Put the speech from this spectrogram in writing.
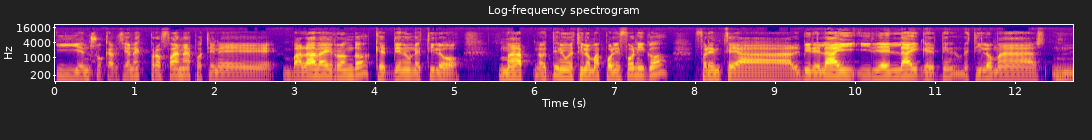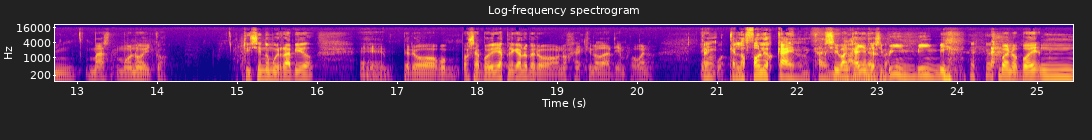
y en sus canciones profanas, pues tiene baladas y rondos que tienen un estilo más, tiene un estilo más polifónico frente al Virelai y el Lai, que tienen un estilo más, mm, más monódico. Estoy siendo muy rápido, eh, pero, o sea, podría explicarlo, pero no, es que no da tiempo. Bueno, Que, los folios caen. caen Sí, van cayendo así, bim, bim, bim. bueno, pues mm,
